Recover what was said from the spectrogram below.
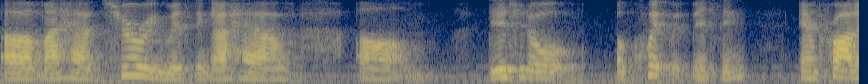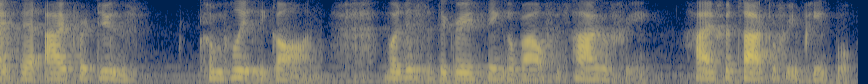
Um I have jewelry missing. I have um digital equipment missing and product that I produce completely gone. But this is the great thing about photography high photography people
